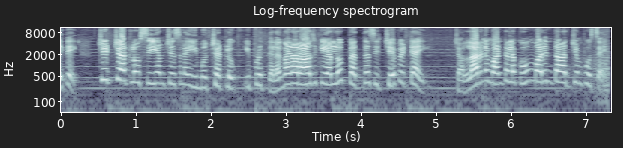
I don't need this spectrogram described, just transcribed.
అయితే చిట్లో సీఎం చేసిన ఈ ముచ్చట్లు ఇప్పుడు తెలంగాణ రాజకీయాల్లో పెద్ద సిచ్చే పెట్టాయి. చల్లారని మంటలకు మరింత ఆజ్యం పోశాయి.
